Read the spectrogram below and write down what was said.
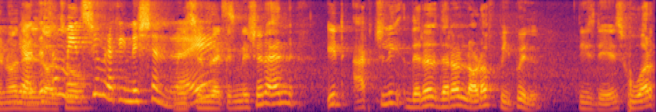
you know, yeah, there is also mainstream recognition, right? mainstream recognition, and it actually there are there are a lot of people these days who are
